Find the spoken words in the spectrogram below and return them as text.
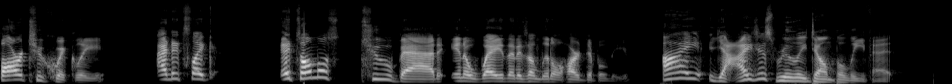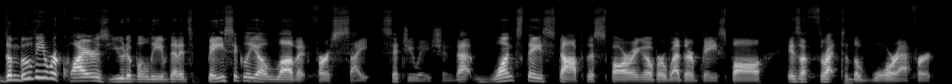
far too quickly, and it's like it's almost too bad in a way that is a little hard to believe. I, yeah, I just really don't believe it. the movie requires you to believe that it's basically a love at first sight situation. That once they stop the sparring over whether baseball is a threat to the war effort,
